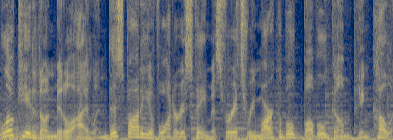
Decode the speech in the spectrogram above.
Located on Middle Island, this body of water is famous for its remarkable bubblegum pink color.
